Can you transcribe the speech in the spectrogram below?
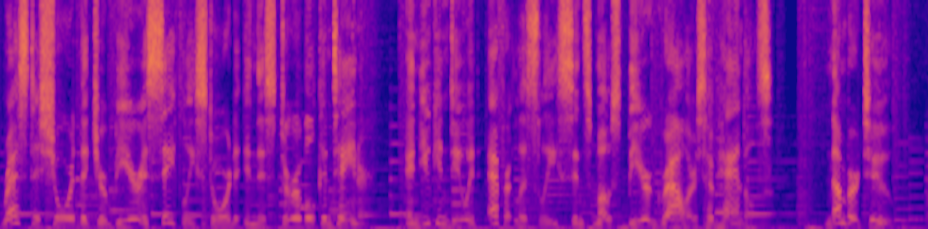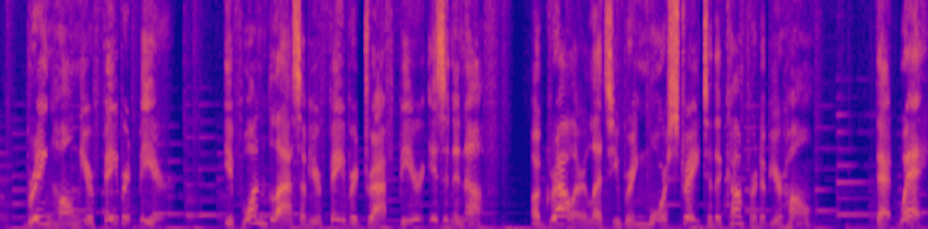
rest assured that your beer is safely stored in this durable container, and you can do it effortlessly since most beer growlers have handles. Number 2. Bring home your favorite beer. If one glass of your favorite draft beer isn't enough, a growler lets you bring more straight to the comfort of your home. That way,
